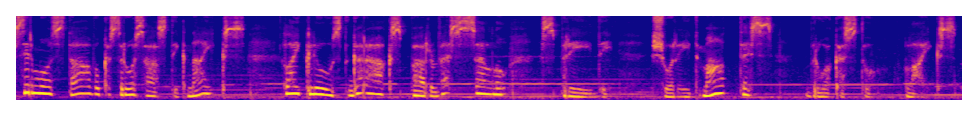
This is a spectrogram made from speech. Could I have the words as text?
sirmo stāvu, kas rosās tik naiks, lai kļūst garāks par veselu sprīdi. Šorīt mātes brokastu laiks.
